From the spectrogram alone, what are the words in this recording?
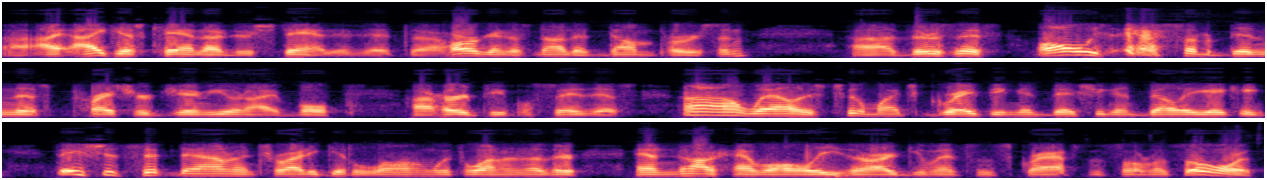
uh, I I just can't understand it. That uh, Horgan is not a dumb person. Uh, there's this always sort of been this pressure, Jim. You and I both uh, heard people say this. Oh, well, there's too much griping and bitching and belly aching. They should sit down and try to get along with one another and not have all these arguments and scraps and so on and so forth.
